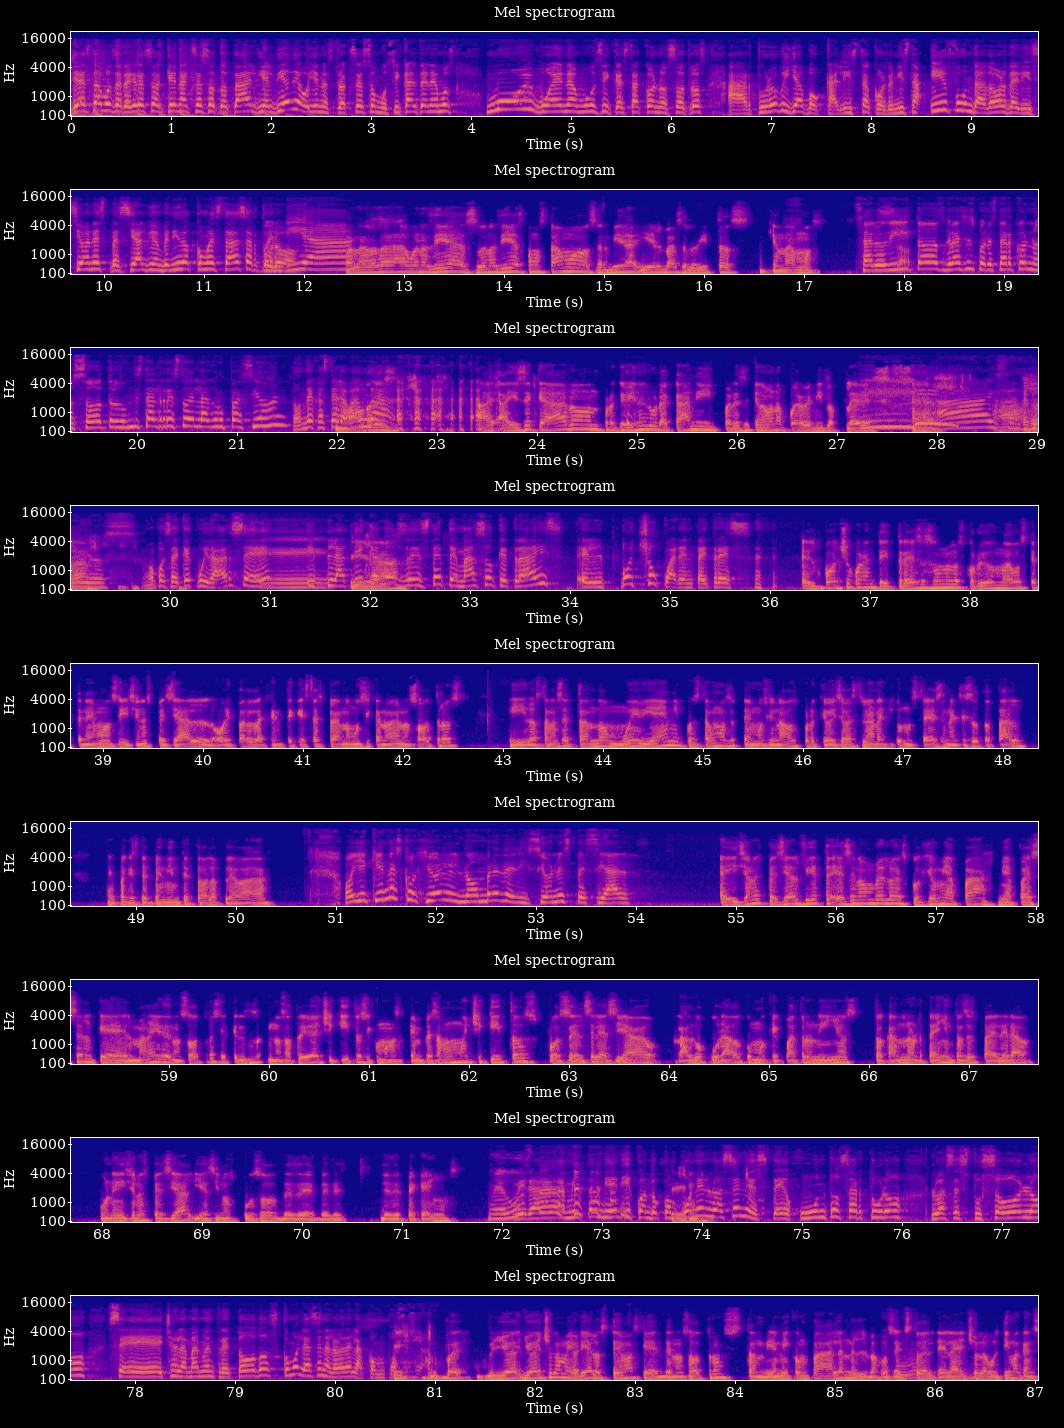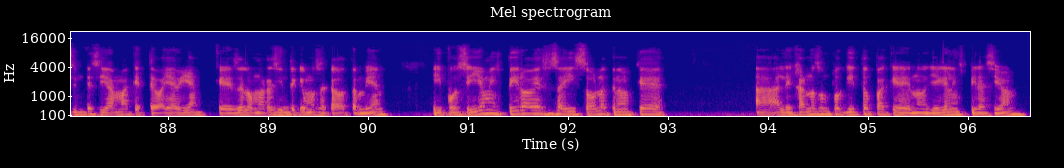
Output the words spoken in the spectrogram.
Ya estamos de regreso aquí en Acceso Total y el día de hoy en nuestro acceso musical tenemos muy buena música. Está con nosotros a Arturo Villa, vocalista, acordeonista y fundador de Edición Especial. Bienvenido, ¿cómo estás, Arturo? Buen día. Hola, hola, buenos días, buenos días, ¿cómo estamos? Armida y Elba, saluditos, aquí andamos. Saluditos, gracias por estar con nosotros. ¿Dónde está el resto de la agrupación? ¿Dónde dejaste la No, banda? es- ahí, ahí se quedaron porque viene el huracán y parece que no van a poder venir los plebes. Ay, santo ¿verdad? Dios. No, pues hay que cuidarse, ¿eh? Sí. Y platícanos de este temazo que traes, el Pocho 43. El Pocho 43 es uno de los corridos nuevos que tenemos, edición especial hoy para la gente que está esperando música nueva de nosotros y lo están aceptando muy bien y pues estamos emocionados porque hoy se va a estrenar aquí con ustedes en Acceso Total, eh, para que esté pendiente toda la plebada. Oye, ¿quién escogió el nombre de edición especial? Edición especial, fíjate, ese nombre lo escogió mi papá. Mi papá es el que el manager de nosotros y el que nos, nos ha traído de chiquitos y como empezamos muy chiquitos, pues él se le hacía algo curado como que cuatro niños tocando norteño, entonces para él era una edición especial y así nos puso desde, desde, desde pequeños. Me gusta. Mira, a mí también. Y cuando componen, lo hacen este, juntos, Arturo, lo haces tú solo, se echan la mano entre todos. ¿Cómo le hacen a la hora de la Sí, composición? pues yo, yo he hecho la mayoría de los temas que de nosotros. También mi compa Alan, el bajo sexto, él, él ha hecho la última canción que se llama Que te vaya bien, que es de lo más reciente que hemos sacado también. Y pues sí, yo me inspiro a veces ahí solo, tenemos que a- alejarnos un poquito para que nos llegue la inspiración.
